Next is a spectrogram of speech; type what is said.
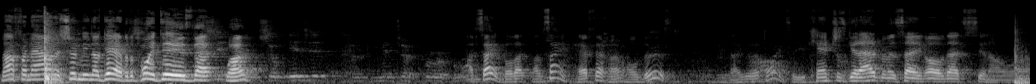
Not for now, and it shouldn't be nogea. But the point is Is that it- what So is it a mitzvah for a? I'm saying. Well, that, I'm saying half the hold there is. That's exactly the point. So you can't just get out of him and saying, "Oh, that's you know." Uh,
